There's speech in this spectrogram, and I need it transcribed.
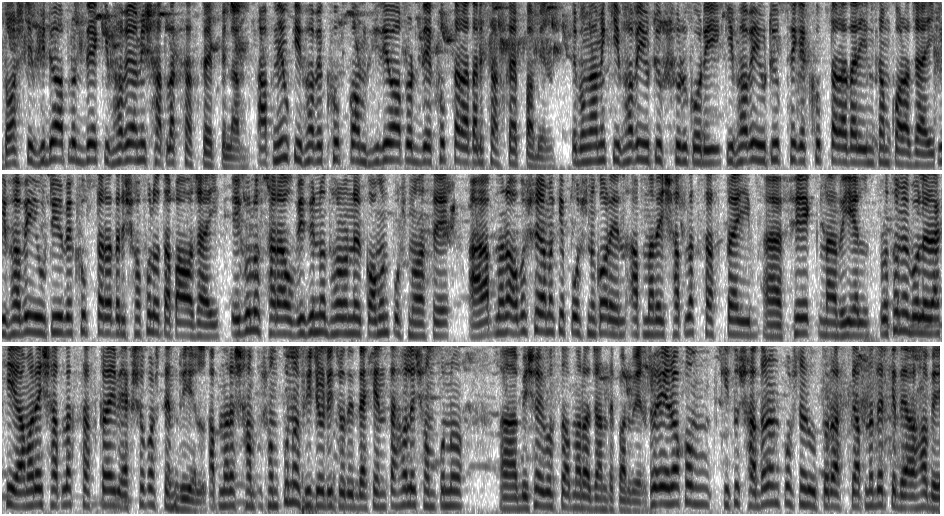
দশটি ভিডিও আপলোড দিয়ে কীভাবে আমি সাত লাখ সাবস্ক্রাইব পেলাম? আপনিও কীভাবে খুব কম ভিডিও আপলোড দিয়ে খুব তাড়াতাড়ি সাবস্ক্রাইব পাবেন? এবং আমি কীভাবে ইউটিউব শুরু করি? কীভাবে ইউটিউব থেকে খুব তাড়াতাড়ি ইনকাম করা যায়? কীভাবে ইউটিউবে খুব তাড়াতাড়ি সফলতা পাওয়া যায়? এগুলো ছাড়াও বিভিন্ন ধরনের কমন প্রশ্ন আছে। আর আপনারা অবশ্যই আমাকে প্রশ্ন করেন, আপনার এই সাত লাখ সাবস্ক্রাইব ফেক না রিয়েল প্রথমে বলে রাখি, আমার এই সাত লাখ সাবস্ক্রাইব একশো পার্সেন্ট রিয়েল আপনারা সাম- সম্পূর্ণ ভিডিওটি যদি দেখেন, তাহলে সম্পূর্ণ বিষয়বস্তু আপনারা জানতে পারবেন। তো এরকম কিছু সাধারণ প্রশ্নের উত্তর আজকে আপনাদেরকে দেওয়া হবে,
